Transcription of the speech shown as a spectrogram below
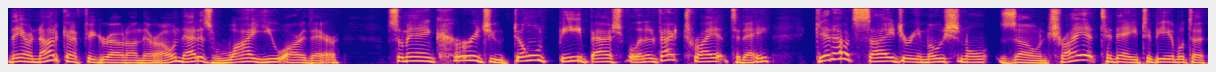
they are not going to figure out on their own. That is why you are there. So may I encourage you, don't be bashful. And in fact, try it today. Get outside your emotional zone. Try it today to be able to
